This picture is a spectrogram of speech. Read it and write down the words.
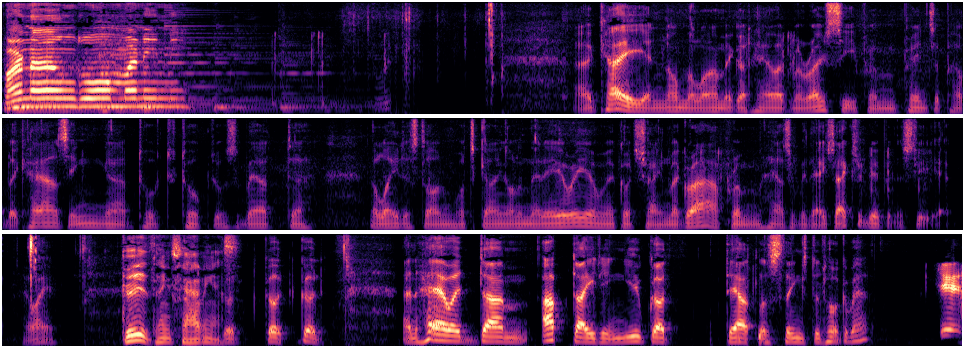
Panango manini. Okay, and on the line we've got Howard Morosi from Friends of Public Housing uh, talk, to talk to us about uh, the latest on what's going on in that area. And we've got Shane McGrath from Housing with Aged Action Group in the studio. How are you? Good, thanks for having us. Good, good, good. And Howard, um, updating, you've got doubtless things to talk about? Yes,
